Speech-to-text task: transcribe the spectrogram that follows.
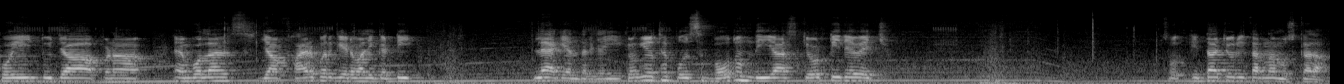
ਕੋਈ ਦੂਜਾ ਆਪਣਾ ਐਂਬੂਲੈਂਸ ਜਾਂ ਫਾਇਰ ਬ੍ਰਿਗੇਡ ਵਾਲੀ ਗੱਡੀ ਲੈ ਕੇ ਅੰਦਰ ਜਾਈਏ ਕਿਉਂਕਿ ਉੱਥੇ ਪੁਲਿਸ ਬਹੁਤ ਹੁੰਦੀ ਆ ਸਿਕਿਉਰਿਟੀ ਦੇ ਵਿੱਚ। ਸੋ ਇਦਾਂ ਚੋਰੀ ਕਰਨਾ ਮੁਸ਼ਕਲ ਆ।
